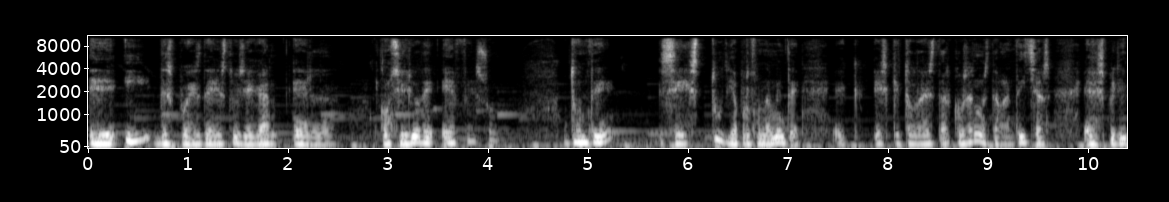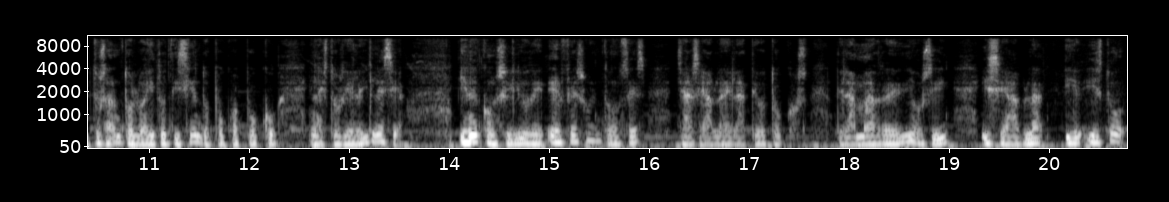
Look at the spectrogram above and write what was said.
Eh, y después de esto llega el concilio de Éfeso, donde se estudia profundamente. Eh, es que todas estas cosas no estaban dichas. El Espíritu Santo lo ha ido diciendo poco a poco en la historia de la Iglesia. Y en el concilio de Éfeso entonces ya se habla de la Teotocos, de la Madre de Dios, y se habla, y esto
